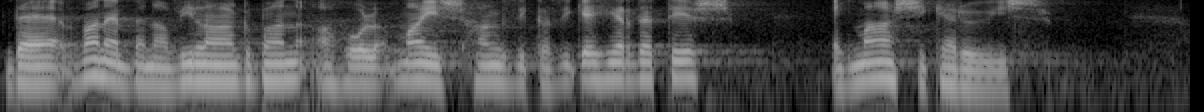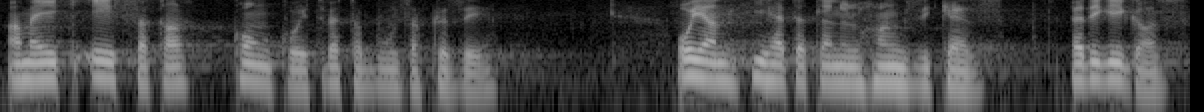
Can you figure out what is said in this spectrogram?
De van ebben a világban, ahol ma is hangzik az igehirdetés, egy másik erő is, amelyik éjszaka konkolyt vet a búza közé. Olyan hihetetlenül hangzik ez, pedig igaz.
